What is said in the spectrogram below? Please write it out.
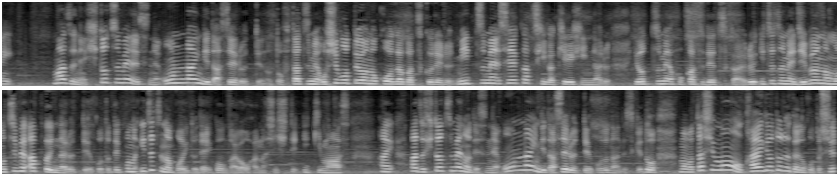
はい。まずね1つ目ですね。オンラインで出せるっていうのと2つ目お仕事用の口座が作れる。3つ目生活費が経費になる。4つ目補活で使える。5つ目自分のモチベアップになるっていうことでこの5つのポイントで今回はお話ししていきます。はい。まず1つ目のですねオンラインで出せるっていうことなんですけど、まあ、私も開業届のこと調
